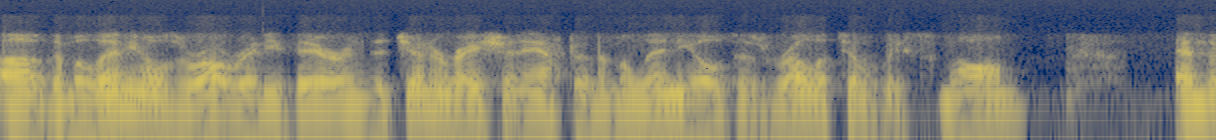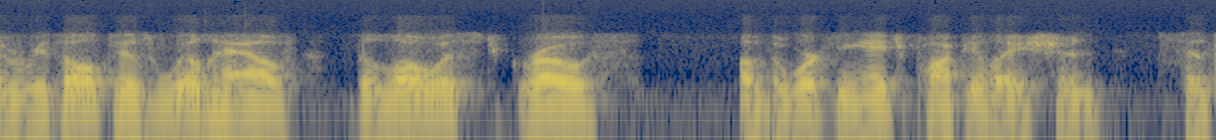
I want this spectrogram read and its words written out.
Uh, the millennials are already there, and the generation after the millennials is relatively small. And the result is we'll have the lowest growth of the working age population since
